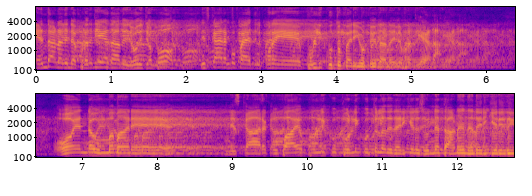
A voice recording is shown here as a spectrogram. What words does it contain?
എന്താണ് അതിന്റെ പ്രത്യേകത എന്ന് ചോദിച്ചപ്പോ നിസ്കാര കുപ്പായത്തിൽ കുറെ പുള്ളിക്കുത്തും പരിയുണ്ട് എന്നാണ് അതിന്റെ പ്രത്യേകത. ഓ എന്റെ ഉമ്മമാരെ നിസ്കാര കുപ്പായം പുള്ളിക്കു പുള്ളിക്കുത്തുള്ളത് ധരിക്കൽ സുന്നത്താണ് എന്ന് ധരിക്കരുത്.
